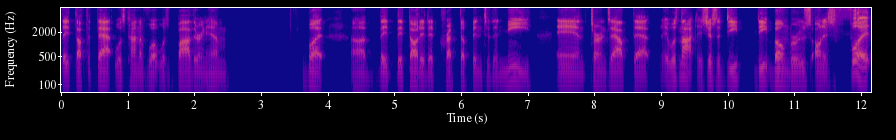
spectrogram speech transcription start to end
they thought that that was kind of what was bothering him. But uh, they they thought it had crept up into the knee, and turns out that it was not. It's just a deep deep bone bruise on his foot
